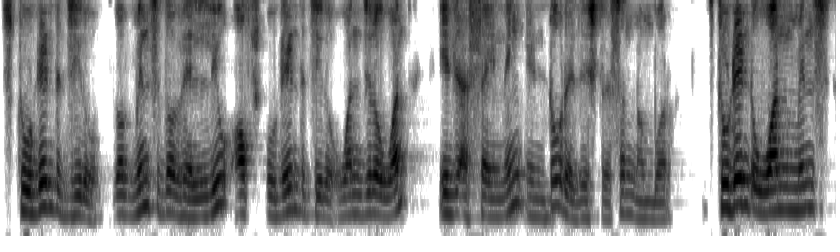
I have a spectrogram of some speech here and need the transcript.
Student 0 means the value of student 0 101 is assigning into registration number. Student 1 means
